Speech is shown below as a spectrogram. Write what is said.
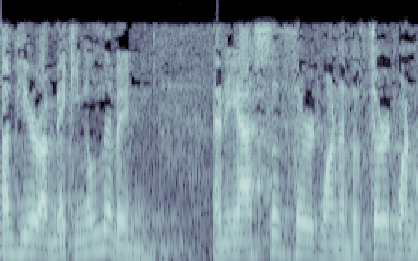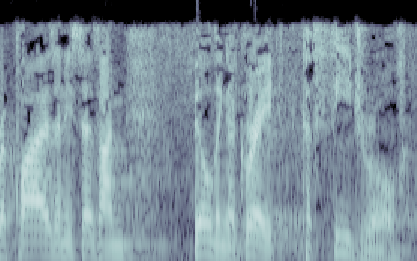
I'm here. I'm making a living." And he asks the third one, and the third one replies, and he says, "I'm building a great cathedral."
